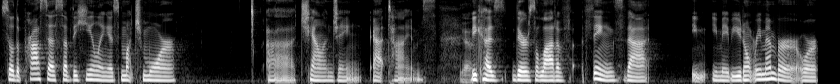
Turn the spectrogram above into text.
So the process of the healing is much more uh, challenging at times yeah. because there's a lot of things that you, you, maybe you don't remember or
